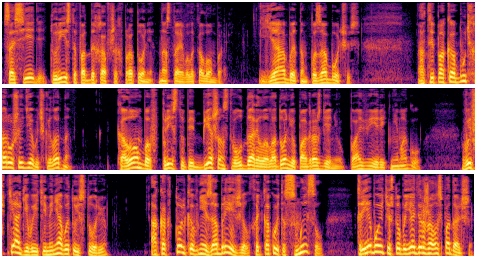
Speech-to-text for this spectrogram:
соседей, туристов, отдыхавших в Протоне, — настаивала Коломба. Я об этом позабочусь. А ты пока будь хорошей девочкой, ладно? Коломба в приступе бешенства ударила ладонью по ограждению. Поверить не могу. Вы втягиваете меня в эту историю, а как только в ней забрежил хоть какой-то смысл, требуете, чтобы я держалась подальше.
